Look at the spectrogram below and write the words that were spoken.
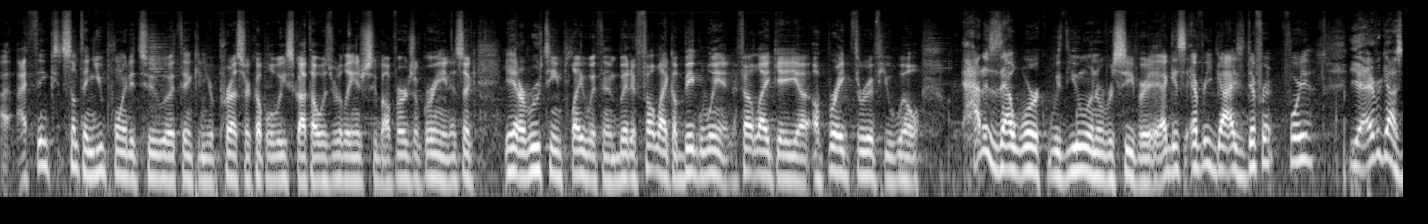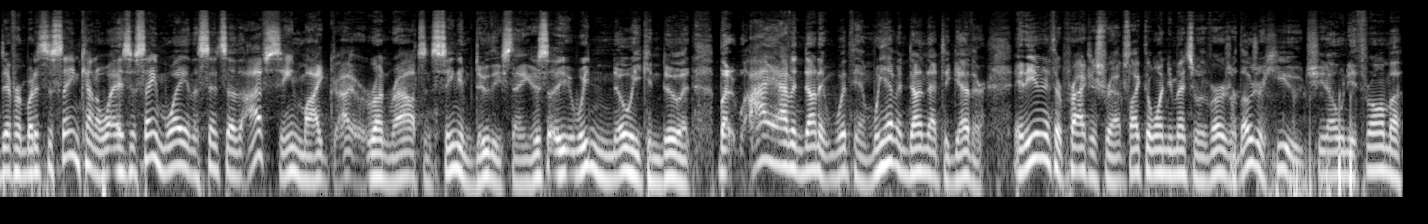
I, I, think something you pointed to, I think, in your presser a couple of weeks ago, I thought was really interesting about Virgil Green. It's like you had a routine play with him, but it felt like a big win. It felt like a, a breakthrough, if you will. How does that work with you and a receiver? I guess every guy's different for you. Yeah, every guy's different, but it's the same kind of way. It's the same way in the sense of I've seen Mike run routes and seen him do these things. Uh, we know he can do it, but I haven't done it with him. We haven't done that together. And even if they're practice reps, like the one you mentioned with Virgil, those are huge. You know, when you throw him a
